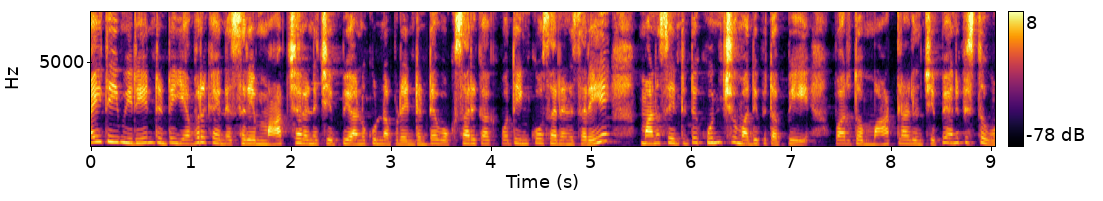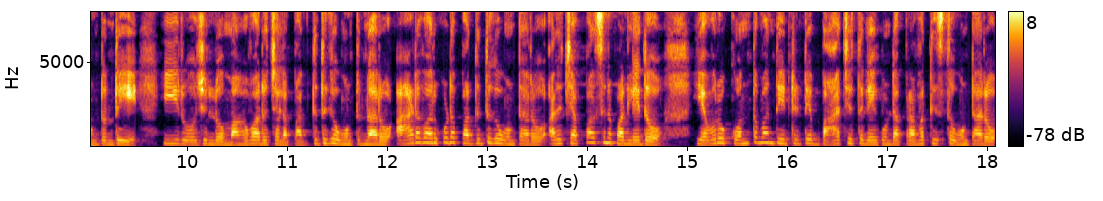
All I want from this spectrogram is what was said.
అయితే మీరేంటంటే ఎవరికైనా సరే మార్చాలని చెప్పి అనుకున్నప్పుడు ఏంటంటే ఒకసారి కాకపోతే ఇంకోసారి అయినా సరే మనసు ఏంటంటే కొంచెం అదిపి తప్పి వారితో మాట్లాడాలని చెప్పి అనిపిస్తూ ఉంటుంది. ఈ రోజుల్లో మగవారు చాలా పద్ధతిగా ఉంటున్నారు. ఆడవారు కూడా పద్ధతిగా ఉంటారు. అది చెప్పాల్సిన పని లేదు. ఎవరు కొంతమంది ఏంటంటే బాధ్యత లేకుండా ప్రవర్తిస్తూ ఉంటారు.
